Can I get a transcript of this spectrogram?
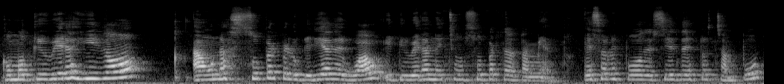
Como que hubieras ido a una súper peluquería de wow y te hubieran hecho un súper tratamiento. Eso les puedo decir de estos champús.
